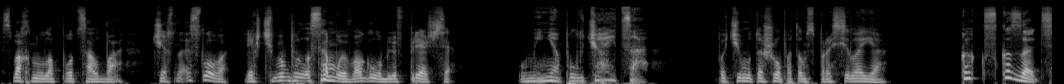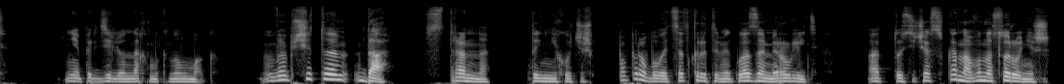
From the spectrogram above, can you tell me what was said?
смахнула пот со лба. Честное слово, легче бы было самой в оглобле впрячься. «У меня получается?» — почему-то шепотом спросила я. «Как сказать?» — неопределенно хмыкнул маг. «Вообще-то, да. Странно, ты не хочешь попробовать с открытыми глазами рулить, а то сейчас в канаву нас уронишь».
